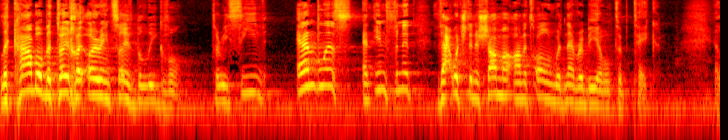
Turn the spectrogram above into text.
Lekabo tzoiv beligvul. To receive endless and infinite, that which the neshama on its own would never be able to take. See,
